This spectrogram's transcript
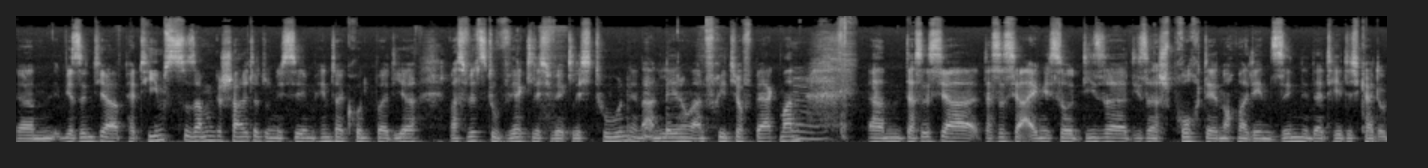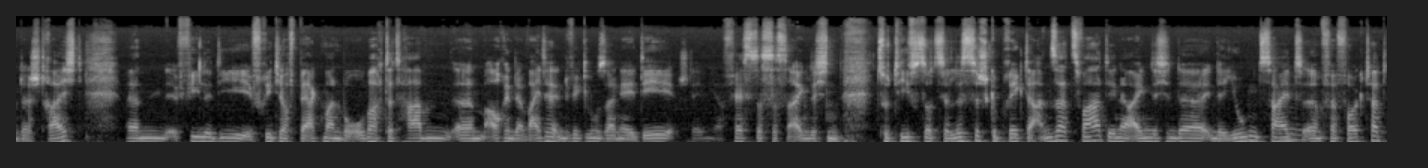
Ähm, wir sind ja per Teams zusammengeschaltet und ich sehe im Hintergrund bei dir, was willst du wirklich, wirklich tun in Anlehnung an Friedhof Bergmann? Mhm. Das ist ja, das ist ja eigentlich so dieser, dieser Spruch, der nochmal den Sinn in der Tätigkeit unterstreicht. Ähm, viele, die Friedhof Bergmann beobachtet haben, ähm, auch in der Weiterentwicklung seiner Idee, stellen ja fest, dass das eigentlich ein zutiefst sozialistisch geprägter Ansatz war, den er eigentlich in der, in der Jugendzeit mhm. äh, verfolgt hat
